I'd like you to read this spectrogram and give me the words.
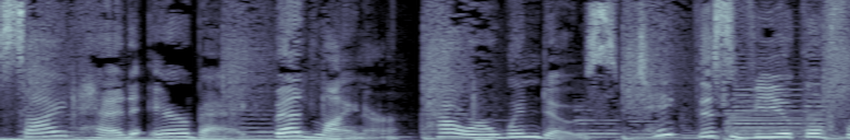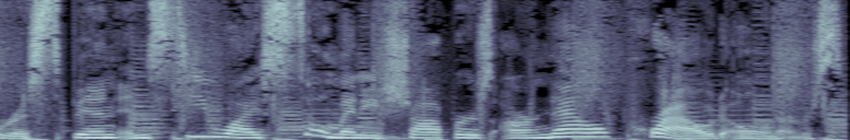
side head airbag, bed liner, power windows. Take this vehicle for a spin and see why so many shoppers are now proud owners.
